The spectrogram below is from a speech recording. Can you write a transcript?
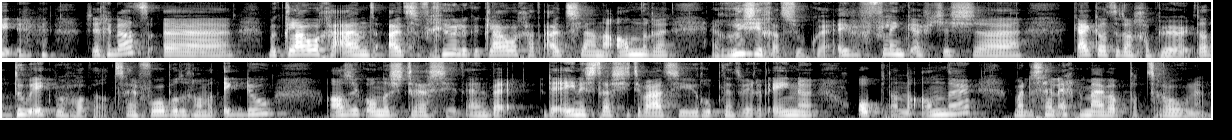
zeg je dat? Uh, mijn klauwen gaat uit, figuurlijke klauwen gaat uitslaan naar anderen en ruzie gaat zoeken. Even flink eventjes uh, kijken wat er dan gebeurt. Dat doe ik bijvoorbeeld. Het zijn voorbeelden van wat ik doe als ik onder stress zit. En bij de ene stresssituatie roept net weer het ene op dan de ander. Maar dat zijn echt bij mij wel patronen.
